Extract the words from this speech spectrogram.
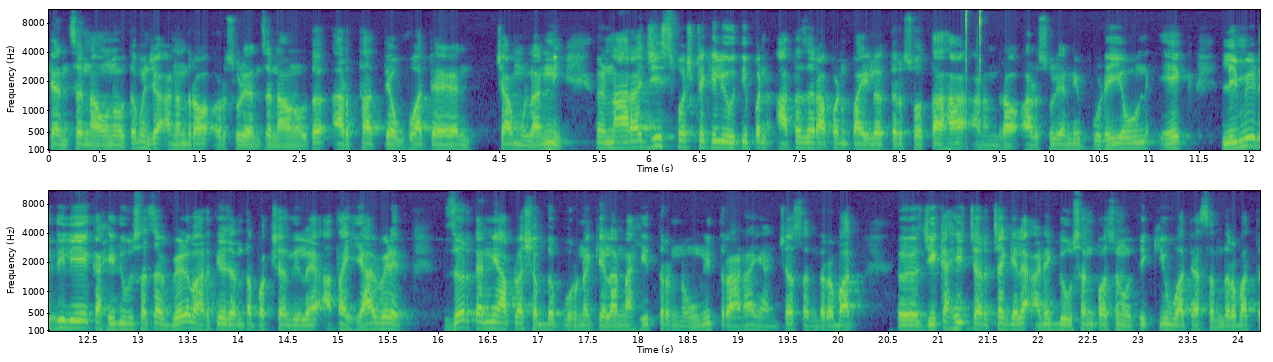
त्यांचं नाव नव्हतं. म्हणजे आनंदराव अडसूळ यांचं नाव नव्हतं. अर्थात तेव्हा त्यांच्या मुलांनी नाराजी स्पष्ट केली होती. पण आता जर आपण पाहिलं तर स्वतः आनंदराव अडसूळ यांनी पुढे येऊन एक लिमिट दिली आहे. काही दिवसाचा वेळ भारतीय जनता पक्षाला दिला आहे आता ह्या वेळेत जर त्यांनी आपला शब्द पूर्ण केला नाही तर नवनीत राणा यांच्या संदर्भात जी काही चर्चा गेल्या अनेक दिवसांपासून होती किंवा त्या संदर्भात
